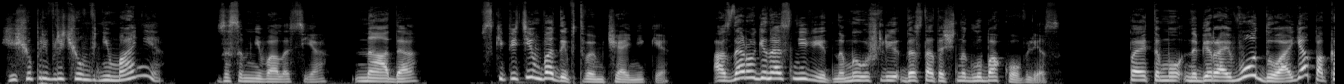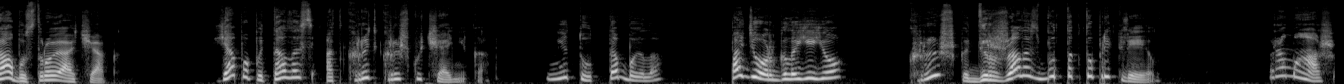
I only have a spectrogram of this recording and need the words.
Еще привлечем внимание?» — засомневалась я. Надо. Вскипятим воды в твоем чайнике. А с дороги нас не видно, мы ушли достаточно глубоко в лес. Поэтому набирай воду, а я пока обустрою очаг. Я попыталась открыть крышку чайника. Не тут-то было. Подергала ее. Крышка держалась, будто кто приклеил. «Ромаш,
